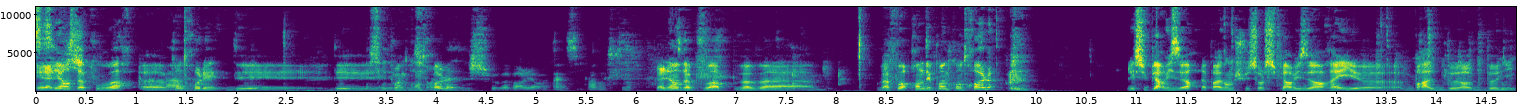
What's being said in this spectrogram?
Et l'Alliance va pouvoir euh, Ah, bah, contrôler des, points de contrôle. Je peux pas parler en. Ah. L'Alliance va pouvoir, va, va, va pouvoir prendre des points de contrôle. Les superviseurs, là par exemple je suis sur le superviseur Ray euh, Brad Bu- Bunny,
